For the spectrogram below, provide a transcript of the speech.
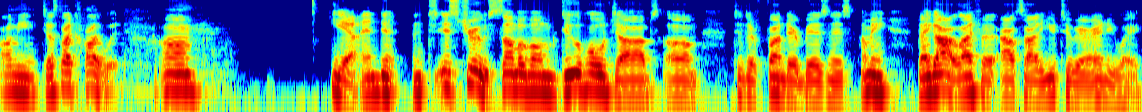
I mean, just like Hollywood. Um yeah, and, and it's true. Some of them do hold jobs um to fund their business. I mean, they got life outside of YouTube here anyway.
